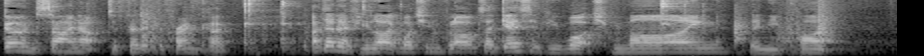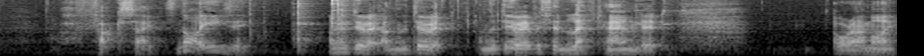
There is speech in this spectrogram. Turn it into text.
Go and sign up to Philip DeFranco. I don't know if you like watching vlogs. I guess if you watch mine, then you can't. Oh, fuck's sake, it's not easy. I'm gonna do it. I'm gonna do it. I'm gonna do everything left-handed. Or am I?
